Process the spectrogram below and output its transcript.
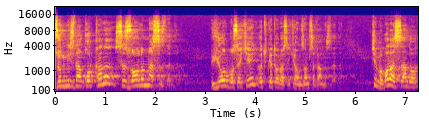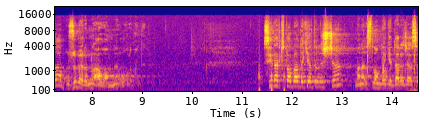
Zulmingizdan qo'rqqani siz zolim emassiz dedi. Yo'l bo'lsa keng, o'tib ketaverasiz, ikkovimiz ham sig'amiz dedi. Kimni bolasisan dedi? Zubayr ibn Avvomni o'g'liman siyrat kitoblarida keltirilishicha, mana islomdagi darajasi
